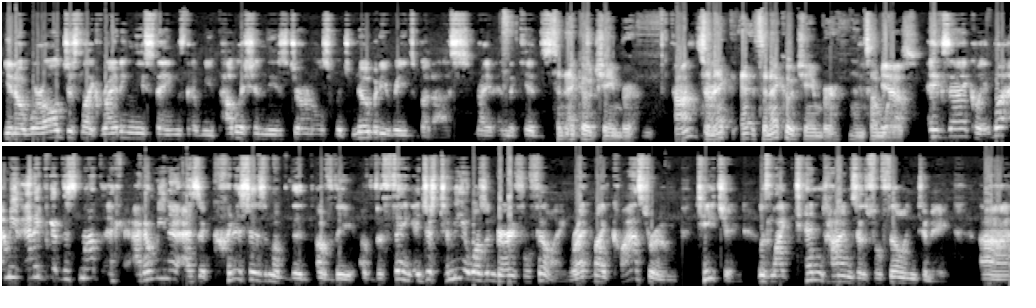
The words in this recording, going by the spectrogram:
you know we're all just like writing these things that we publish in these journals, which nobody reads but us, right? And the kids. It's an echo chamber. Huh? It's an, e- it's an echo chamber in some yeah, ways. Exactly. Well, I mean, and it, it's not. I don't mean it as a criticism of the of the of the thing. It just to me it wasn't very fulfilling, right? My classroom teaching was like 10 times as fulfilling to me uh,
